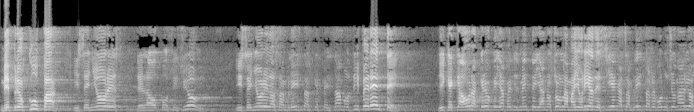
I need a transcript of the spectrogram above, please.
me preocupa, y señores de la oposición y señores asambleístas que pensamos diferente y que, ahora creo que ya felizmente ya no son la mayoría de 100 asambleístas revolucionarios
